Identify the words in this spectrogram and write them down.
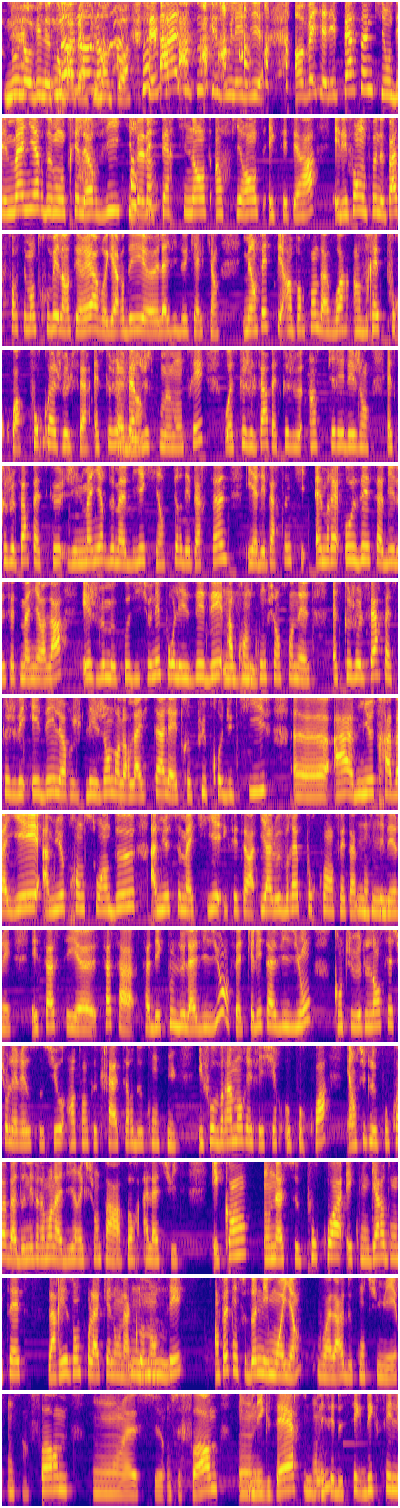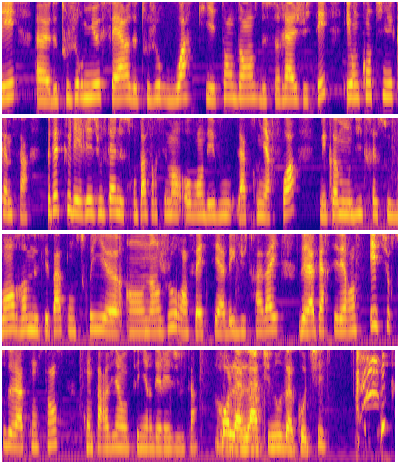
nous, nos vies ne sont Non, pas non, pertinentes, quoi. C'est pas du tout ce que je voulais dire. En fait, il y a des personnes qui ont des manières de montrer leur vie qui peuvent être pertinentes, inspirantes, etc. Et des fois, on peut ne pas forcément trouver l'intérêt à regarder euh, la vie de quelqu'un. Mais en fait, c'est important d'avoir un vrai pourquoi. Pourquoi je veux le faire? Est-ce que je veux le faire bien. juste pour me montrer? Ou est-ce que je veux le faire parce que je veux inspirer des gens? Est-ce que je veux le faire parce que j'ai une manière de m'habiller qui inspire des personnes? Et il y a des personnes qui aimeraient oser s'habiller de cette manière-là et je veux me positionner pour les aider à Mhm. prendre confiance en elles Est-ce que je veux le faire parce que je vais aider les gens dans leur lifestyle à être plus productifs, euh, à mieux travailler, à mieux prendre soin d'eux, à mieux se maquiller, etc. Il y a le vrai pourquoi en fait à Mhm. considérer. Et ça, c'est euh, ça, ça, ça découle de la vision en fait. Quelle est ta vision quand tu veux te lancer sur les réseaux sociaux en tant que créateur de contenu? Il faut vraiment réfléchir au pourquoi. Et ensuite, le pourquoi va donner vraiment la direction par rapport à la suite. Et quand on a ce pourquoi et qu'on garde en tête la raison pour laquelle on a Mhm. commencé, en fait, on se donne les moyens, voilà, de continuer. On s'informe, on, euh, se, on se forme, on exerce, on Mhm. essaie de d'exceller, euh, de toujours mieux faire, de toujours voir ce qui est tendance, de se réajuster, et on continue comme ça. Peut-être que les résultats ne seront pas forcément au rendez-vous la première fois, mais comme on dit très souvent, Rome ne s'est pas construit euh, en un jour. En fait, c'est avec du travail, de la persévérance et surtout de la constance qu'on parvient à obtenir des résultats. Oh là là, tu nous as coachés.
